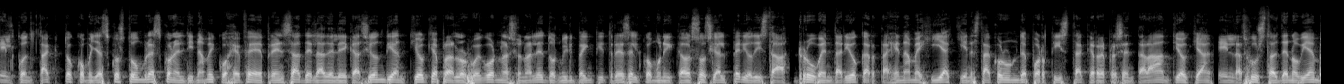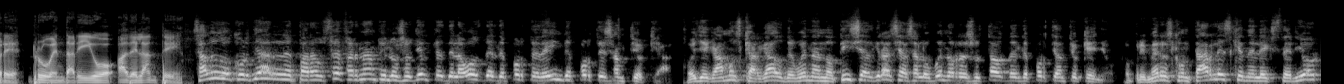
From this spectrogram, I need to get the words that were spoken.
El contacto, como ya es costumbre, es con el dinámico jefe de prensa de la Delegación de Antioquia para los Juegos Nacionales 2023, el comunicador social periodista Rubén Darío Cartagena Mejía, quien está con un deportista que representará a Antioquia en las justas de noviembre. Rubén Darío, adelante. Saludo cordial para usted, Fernando, y los oyentes de la voz del deporte de Indeportes Antioquia. Hoy llegamos cargados de buenas noticias gracias a los buenos resultados del deporte antioqueño. Lo primero es contarles que en el exterior,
